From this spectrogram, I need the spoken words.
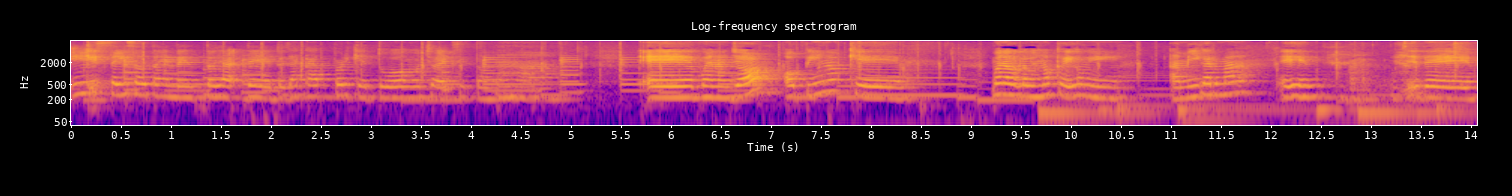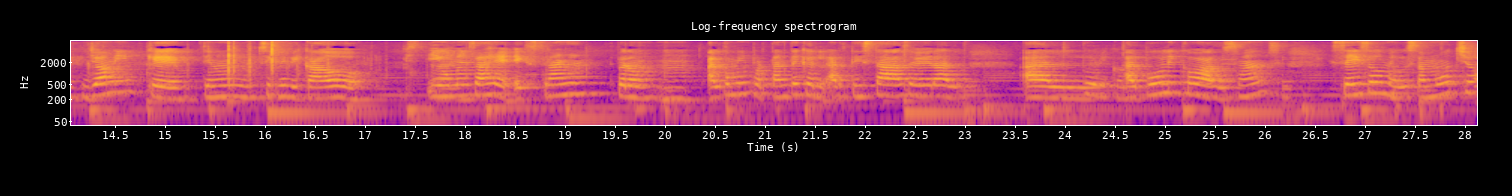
Y ¿Qué? Say So también de Doja, de Doja Cat porque tuvo mucho éxito. Eh, bueno, yo opino que, bueno, lo mismo que dijo mi amiga hermana eh, de Yomi, que tiene un significado y un mensaje extraño, pero mm, algo muy importante que el artista hace ver al, al Público. al público, a sus fans. Say So me gusta mucho,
